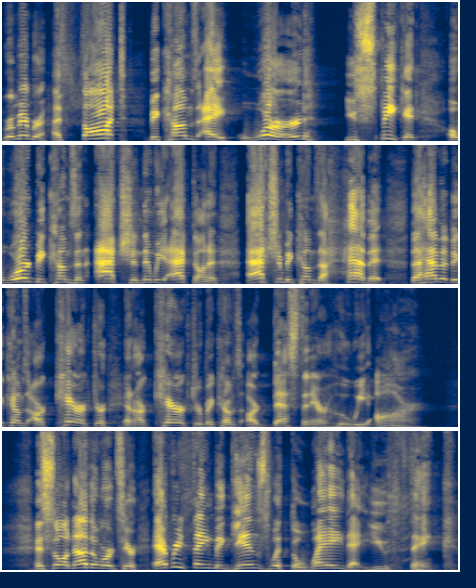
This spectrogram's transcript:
Remember, a thought becomes a word you speak it, a word becomes an action, then we act on it. Action becomes a habit, the habit becomes our character, and our character becomes our destiny or who we are. And so, in other words, here, everything begins with the way that you think.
